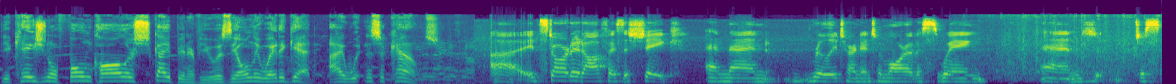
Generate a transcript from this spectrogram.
the occasional phone call or Skype interview is the only way to get eyewitness accounts. Uh, it started off as a shake and then really turned into more of a swing and just,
